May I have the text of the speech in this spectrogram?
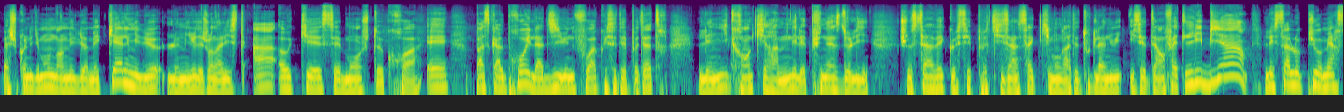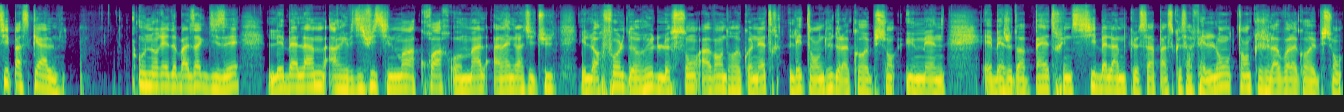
Ben, Je connais du monde dans le milieu. Mais quel milieu? Le milieu des journalistes. Ah ok, c'est bon, je te crois. Et Pascal Pro, il a dit une fois que c'était peut-être les migrants qui ramenaient les punaises de lit. Je savais que ces petits insectes qui m'ont gratté toute la nuit, ils étaient en fait libyens Les salopios, merci Pascal. Honoré de Balzac disait Les belles âmes arrivent difficilement à croire au mal, à l'ingratitude. Il leur faut de rudes leçons avant de reconnaître l'étendue de la corruption humaine. Eh bien, je dois pas être une si belle âme que ça parce que ça fait longtemps que je la vois la corruption.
